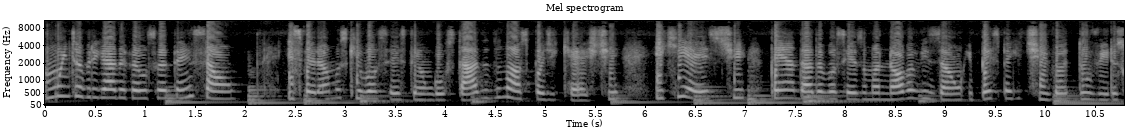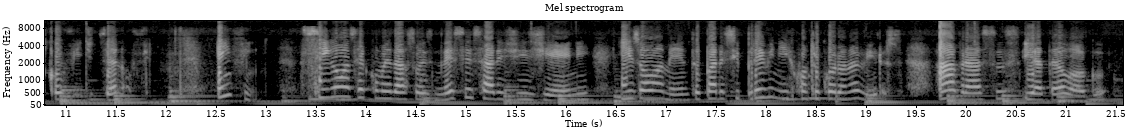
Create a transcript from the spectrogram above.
Muito obrigada pela sua atenção. Esperamos que vocês tenham gostado do nosso podcast e que este tenha dado a vocês uma nova visão e perspectiva do vírus Covid-19. Enfim, sigam as recomendações necessárias de higiene e isolamento para se prevenir contra o coronavírus. Abraços e até logo!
